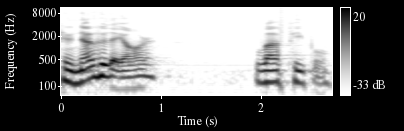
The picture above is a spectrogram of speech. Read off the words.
who know who they are love people.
